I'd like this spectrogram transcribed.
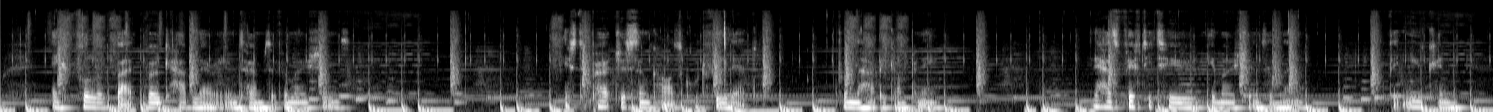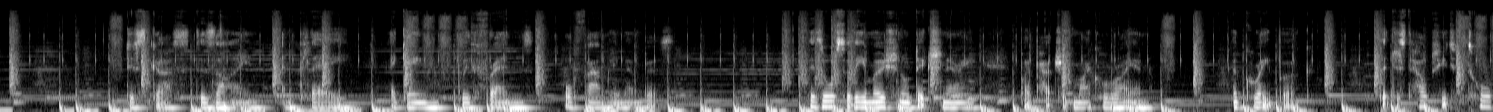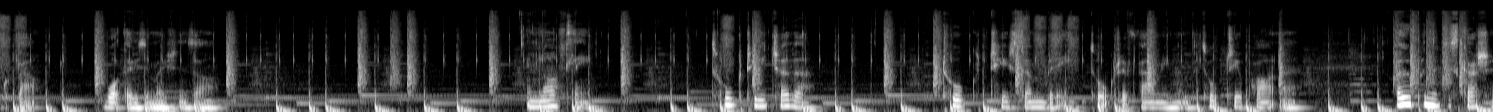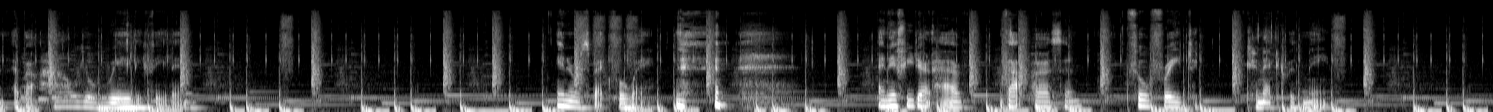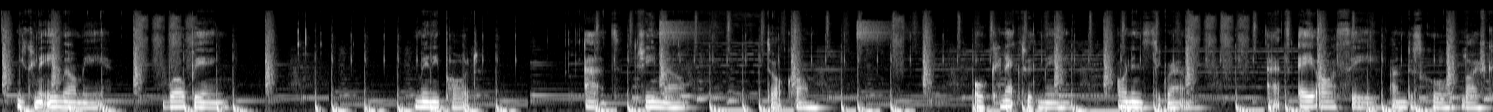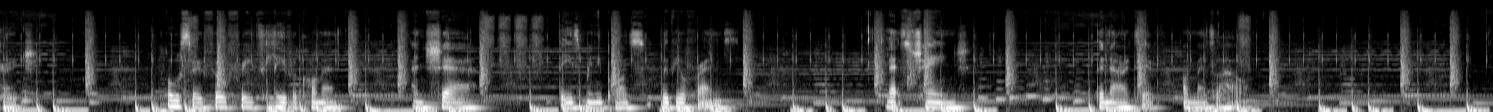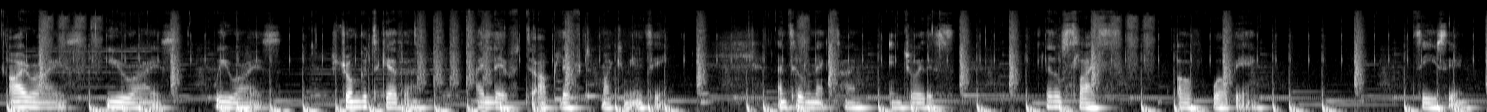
a full of vocabulary in terms of emotions is to purchase some cards called Feel It from the Happy Company. It has 52 emotions in there that you can discuss, design, and play a game with friends or family members. There's also the Emotional Dictionary by Patrick Michael Ryan. A great book that just helps you to talk about what those emotions are. And lastly, talk to each other. Talk to somebody, talk to a family member, talk to your partner. Open the discussion about how you're really feeling in a respectful way. and if you don't have that person, feel free to connect with me. You can email me wellbeing minipod at gmail.com or connect with me on Instagram at ARC underscore life coach. Also, feel free to leave a comment and share these mini pods with your friends. Let's change the narrative on mental health. I rise, you rise, we rise. Stronger together, I live to uplift my community. Until the next time, enjoy this little slice of well being. See you soon.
